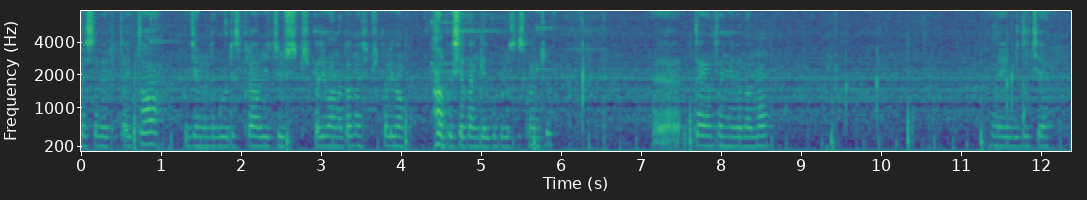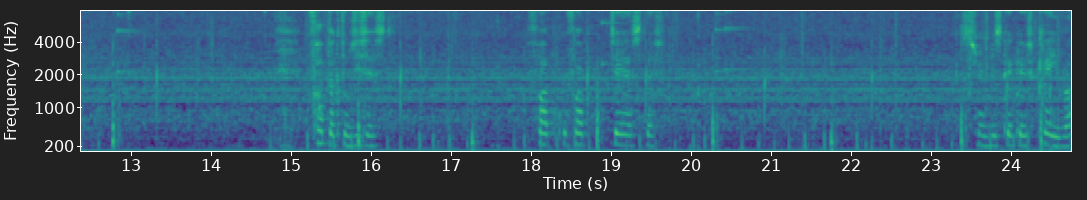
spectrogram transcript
Wykopię sobie tutaj to. Idziemy do góry sprawdzić, czy już się przypaliło. Na pewno się przypaliło. Albo się węgiel po prostu skończył. E, to nie wiadomo. Ale jak widzicie... Fapek tu gdzieś jest. Fapku, Fapku, gdzie jesteś? Jesteśmy blisko jakiegoś cave'a.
